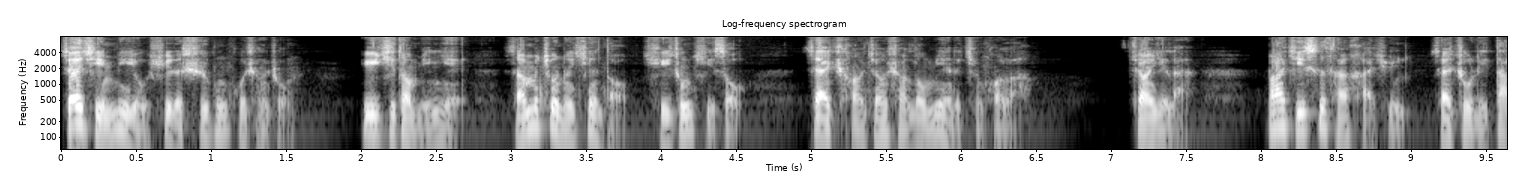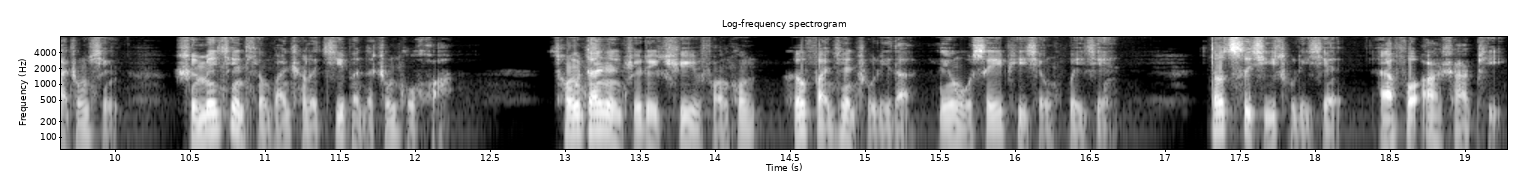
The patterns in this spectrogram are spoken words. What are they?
在紧密有序的施工过程中，预计到明年咱们就能见到其中几艘在长江上露面的情况了。这样一来，巴基斯坦海军在主力大中型水面舰艇完成了基本的中国化，从担任绝对区域防空和反舰主力的零五 CAP 型护卫舰，到次级主力舰 F 二十二 P，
